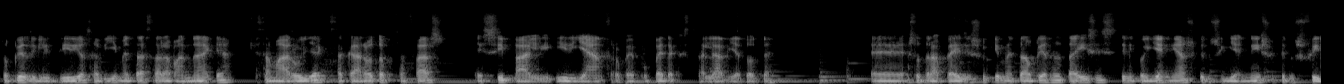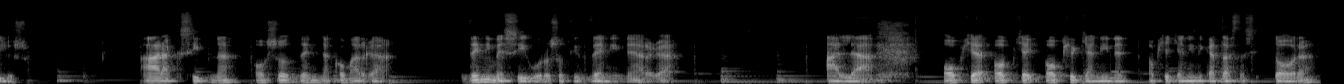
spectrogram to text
Το οποίο δηλητήριο θα βγει μετά στα ραπανάκια και στα μαρούλια και στα καρότα που θα φας εσύ πάλι, ίδια άνθρωπε που πέταξες τα λάδια τότε, ε, στο τραπέζι σου και με τα οποία θα ταΐσεις την οικογένειά σου και τους συγγενείς σου και τους φίλους σου. Άρα ξύπνα όσο δεν είναι ακόμα αργά. Δεν είμαι σίγουρος ότι δεν είναι αργά. Αλλά όποια, όποια, όποιο και αν είναι, όποια και αν είναι η κατάσταση τώρα,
